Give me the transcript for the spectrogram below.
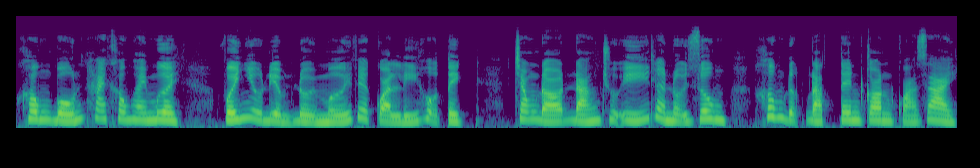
04/2020 với nhiều điểm đổi mới về quản lý hộ tịch, trong đó đáng chú ý là nội dung không được đặt tên con quá dài.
